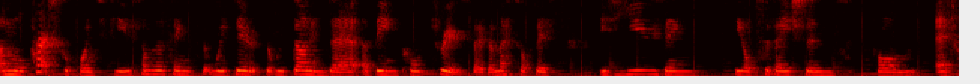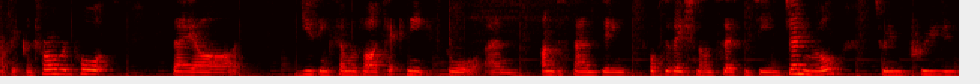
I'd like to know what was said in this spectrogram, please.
a more practical point of view, some of the things that we do that we've done in DARE are being pulled through. So the Met Office is using the observations from air traffic control reports. They are using some of our techniques for um, understanding observation uncertainty in general to improve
